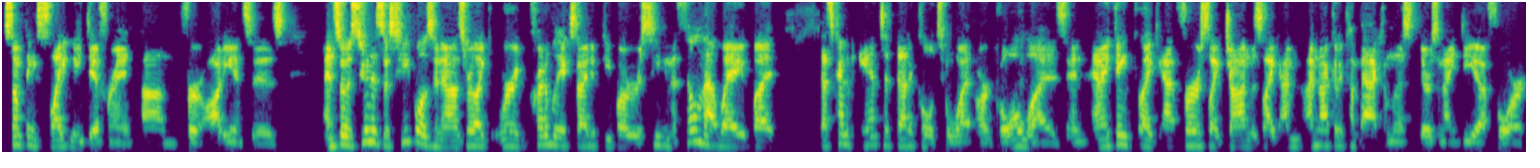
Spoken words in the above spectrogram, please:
something slightly different um, for audiences. And so as soon as the sequel is announced we're like we're incredibly excited people are receiving the film that way but that's kind of antithetical to what our goal was. And and I think like at first like John was like I'm I'm not going to come back unless there's an idea for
